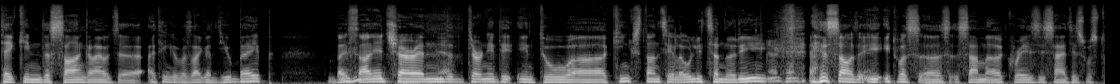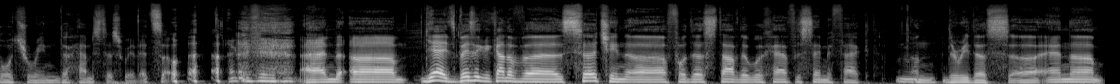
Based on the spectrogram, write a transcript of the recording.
taking the song and I was, uh, I think it was like a Dew Babe by Mhm. Sonny Cher and Yeah. turning it into uh, Kingston, Cela Ulica Nori. Okay. And so it, it was uh, some uh, crazy scientist was torturing the hamsters with it. So Okay. and um, yeah, it's basically kind of uh, searching uh, for the stuff that will have the same effect Mm. on the readers. Uh, and um,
